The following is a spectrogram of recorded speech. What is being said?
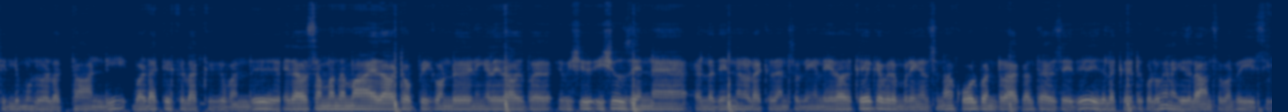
தில்லுமுள்ளுகளை தாண்டி வடக்கு கிழக்குக்கு வந்து ஏதாவது சம்மந்தமாக ஏதாவது டாபிக் கொண்டு நீங்கள் ஏதாவது இப்போ இஷ்யூ இஷ்யூஸ் என்ன அல்லது என்ன நடக்குதுன்னு சொல்லி ஏதாவது கேட்க விரும்புகிறீங்கன்னு சொன்னால் கால் பண்ணுறாக்கள் தயவு செய்து இதில் கேட்டுக்கொள்ளுங்க. எனக்கு இதில் ஆன்சர் பண்ணுறது ஈஸி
